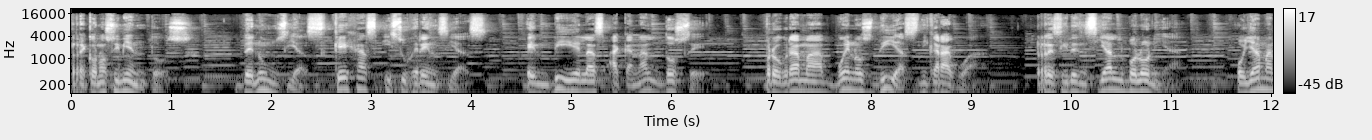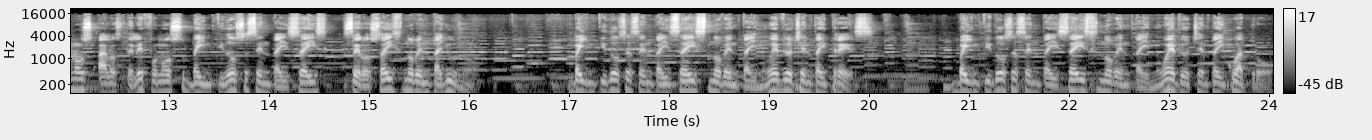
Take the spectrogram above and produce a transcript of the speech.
Reconocimientos, denuncias, quejas y sugerencias. Envíelas a Canal 12. Programa Buenos Días Nicaragua. Residencial Bolonia. O llámanos a los teléfonos 2266-0691, 2266-9983, 2266-9984.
